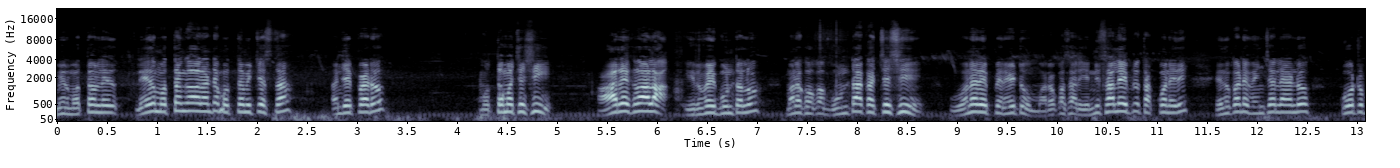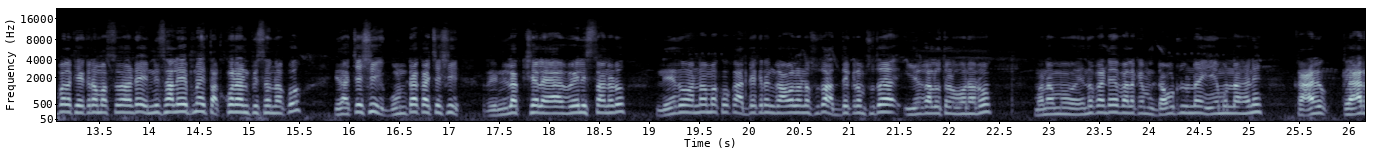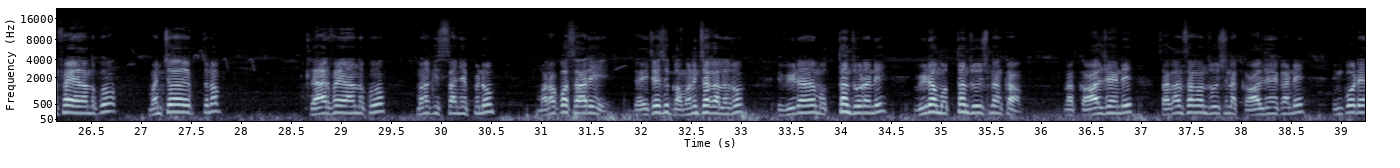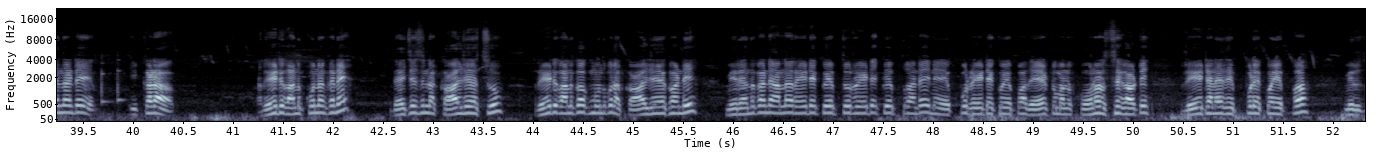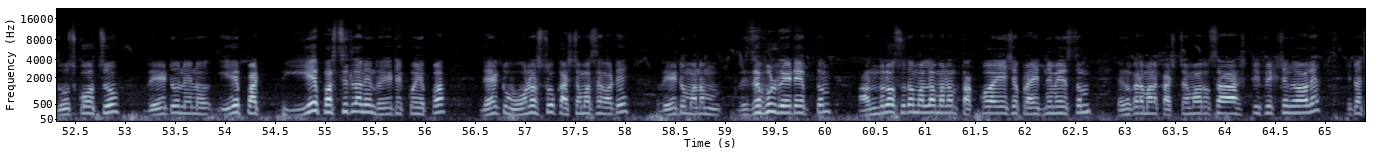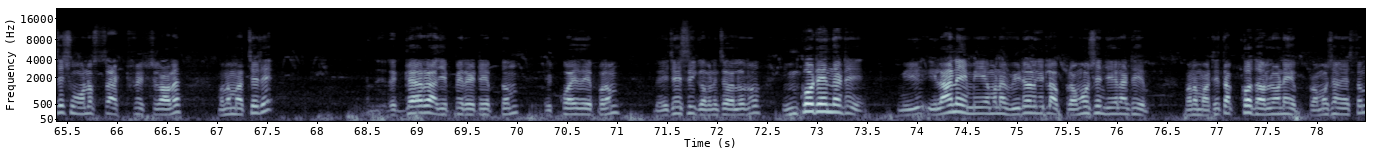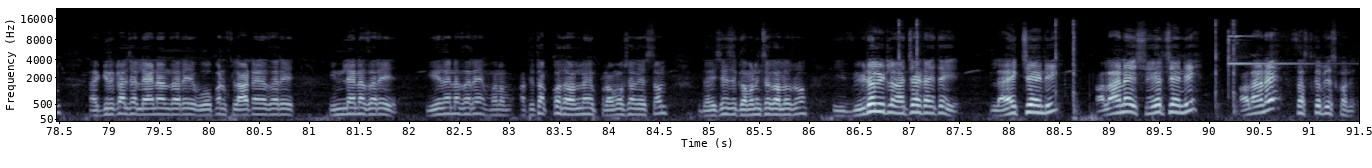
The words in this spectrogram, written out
మీరు మొత్తం లేదు లేదు మొత్తం కావాలంటే మొత్తం ఇచ్చేస్తా అని చెప్పాడు. మొత్తం వచ్చేసి ఆరు ఎకరాల ఇరవై గుంటలు. మనకు ఒక గుంటకు వచ్చేసి ఓనర్ చెప్పే రేటు మరొకసారి ఎన్నిసార్లు చెప్పినా తక్కువ అనేది. ఎందుకంటే వెంచర్ ల్యాండ్ కోటి రూపాయలకి ఎకరం వస్తుంది అంటే ఎన్నిసార్లు చెప్పినా ఇది తక్కువనే అనిపిస్తుంది నాకు. ఇది వచ్చేసి గుంటకు వచ్చేసి రెండు లక్షల యాభై వేలు ఇస్తాడు లేదు అన్న మాకు ఒక అద్దె కావాలన్నా కావాలన్న సుధా అద్దె సుధా ఇవ్వగలుగుతాడు ఓనరు మనము ఎందుకంటే వాళ్ళకి ఏమైనా డౌట్లు ఉన్నా ఏమున్నా కానీ క్లారిఫై అయ్యేందుకు మంచిగా చెప్తున్నాం. క్లారిఫై అయ్యేందుకు మనకి ఇస్తాను చెప్పిండు. మరొకసారి దయచేసి గమనించగలరు. ఈ వీడియో మొత్తం చూడండి. వీడియో మొత్తం చూసినాక నాకు కాల్ చేయండి. సగం సగం చూసి నాకు కాల్ చేయకండి. ఇంకోటి ఏంటంటే ఇక్కడ రేటు కనుక్కున్నాకనే దయచేసి నాకు కాల్ చేయొచ్చు. రేటు కనుక్కోక ముందుకు నాకు కాల్ చేయకండి. మీరు ఎందుకంటే అన్న రేట్ ఎక్కువ చెప్తారు రేట్ ఎక్కువ చెప్తారు అంటే నేను ఎప్పుడు రేట్ ఎక్కువ చెప్పా. డైరెక్ట్ మనకు ఓనర్స్ కాబట్టి రేట్ అనేది ఎప్పుడు ఎక్కువ చెప్పా. మీరు చూసుకోవచ్చు. రేటు నేను ఏ పట్ ఏ పరిస్థితిలో నేను రేట్ ఎక్కువ చెప్పా. డైరెక్ట్ ఓనర్స్ టు కస్టమర్స్ కాబట్టి రేటు మనం రిజనబుల్ రేట్ చెప్తాం. అందులో సుధా మళ్ళీ మనం తక్కువ చేసే ప్రయత్నం చేస్తాం. ఎందుకంటే మన కస్టమర్ సాటిస్ఫాక్షన్ కావాలి ఇటు వచ్చేసి ఓనర్ సాటిస్ఫాక్షన్ కావాలి. మనం వచ్చేసి రెగ్యులర్గా చెప్పే రేట్ చెప్తాం. ఎక్కువ అయితే చెప్పడం దయచేసి గమనించగలరు. ఇంకోటి ఏంటంటే మీ ఇలానే మీ ఏమైనా వీడియోలకి ఇట్లా ప్రమోషన్ చేయాలంటే మనం అతి తక్కువ ధరలోనే ప్రమోషన్ చేస్తాం. అగ్రికల్చర్ ల్యాండ్ అయినా సరే ఓపెన్ ఫ్లాట్ అయినా సరే ఇండ్లు అయినా సరే ఏదైనా సరే మనం అతి తక్కువ ధరలోనే ప్రమోషన్ చేస్తాం. దయచేసి గమనించగలరు. ఈ వీడియో ఇట్లా నచ్చినట్టయితే లైక్ చేయండి అలానే షేర్ చేయండి అలానే సబ్స్క్రైబ్ చేసుకోండి.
